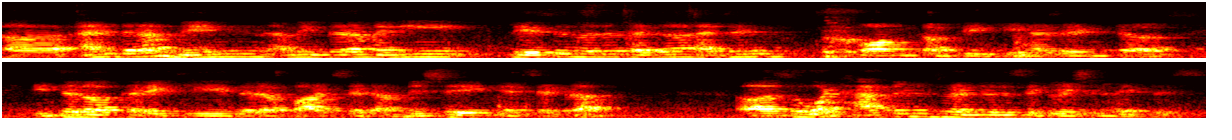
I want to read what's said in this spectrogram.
Uh, and there are main, I mean, there are many places where the feather hasn't formed completely, hasn't uh, interlocked correctly, there are parts that are missing, etc. Uh, so what happens when there is a situation like this?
